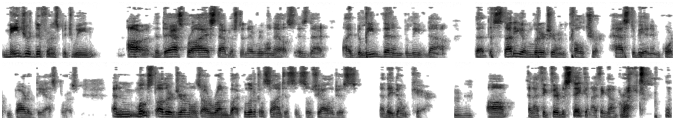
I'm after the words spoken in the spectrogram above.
major difference between our, the diaspora I established and everyone else is that I believe then and believe now that the study of literature and culture has to be an important part of diasporas. And most other journals are run by political scientists and sociologists, and they don't care. Mm-hmm. Um, and I think they're mistaken. I think I'm right.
